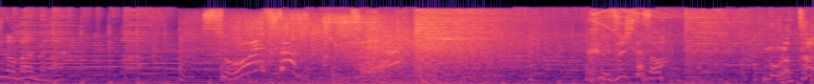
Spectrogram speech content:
私の番だな。壮烈弾崩したぞ。もらった！と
